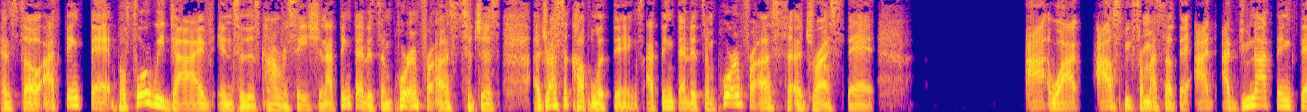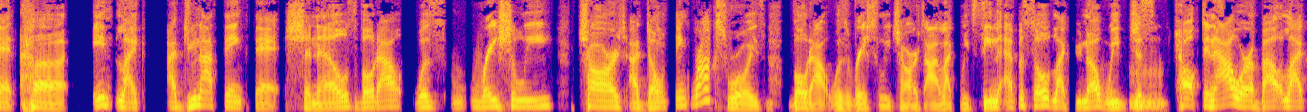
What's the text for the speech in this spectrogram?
And so I think that before we dive into this conversation, I think that it's important for us to just address a couple of things. I think that it's important for us to address that I, well, I, will speak for myself that I, I do not think that, uh, in like I do not think that Chanelle's vote out was racially charged. I don't think Rocksroy's vote out was racially charged. I like we've seen the episode, like you know, we just mm. talked an hour about like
